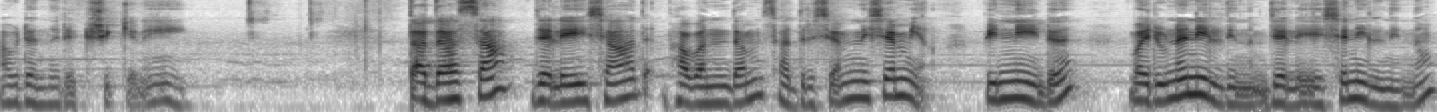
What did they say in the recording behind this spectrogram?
അവിടെ നിന്ന് രക്ഷിക്കണേ. തദസ ജലേശാത് ഭവന്തം സദൃശം നിശമ്യ. പിന്നീട് വരുണനിൽ നിന്നും ജലേശനിൽ നിന്നും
